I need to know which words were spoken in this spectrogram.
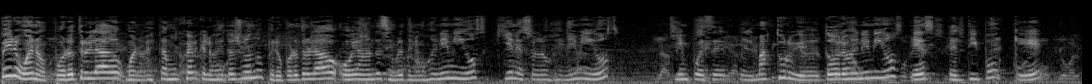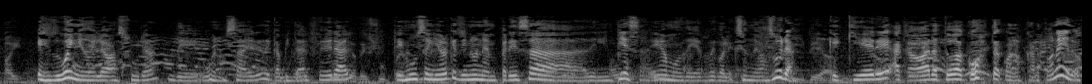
Pero bueno, por otro lado, bueno, esta mujer que los está ayudando, pero por otro lado, obviamente siempre tenemos enemigos. ¿Quiénes son los enemigos? ¿Quién puede ser el más turbio de todos los enemigos? Es el tipo que es dueño de la basura de Buenos Aires, de Capital Federal, que es un señor que tiene una empresa de limpieza, digamos, de recolección de basura, que quiere acabar a toda costa con los cartoneros.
